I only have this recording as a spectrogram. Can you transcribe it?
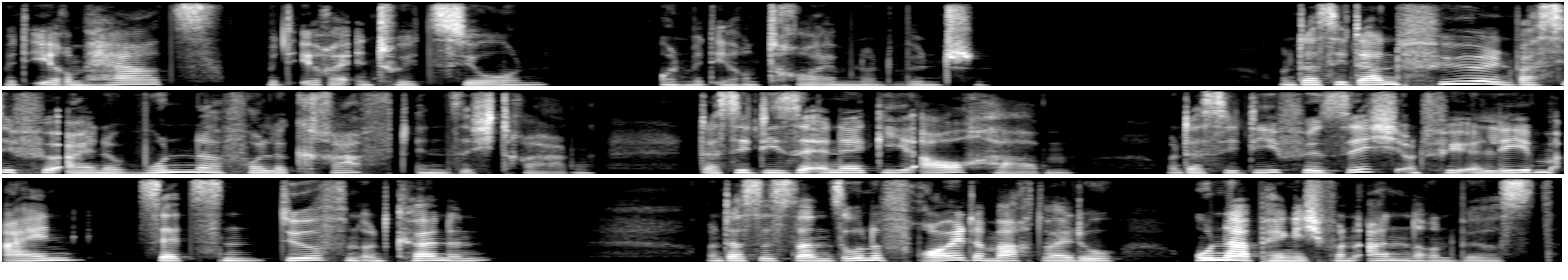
mit ihrem Herz, mit ihrer Intuition und mit ihren Träumen und Wünschen. Und dass sie dann fühlen, was sie für eine wundervolle Kraft in sich tragen, dass sie diese Energie auch haben und dass sie die für sich und für ihr Leben einsetzen dürfen und können. Und dass es dann so eine Freude macht, weil du unabhängig von anderen wirst.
